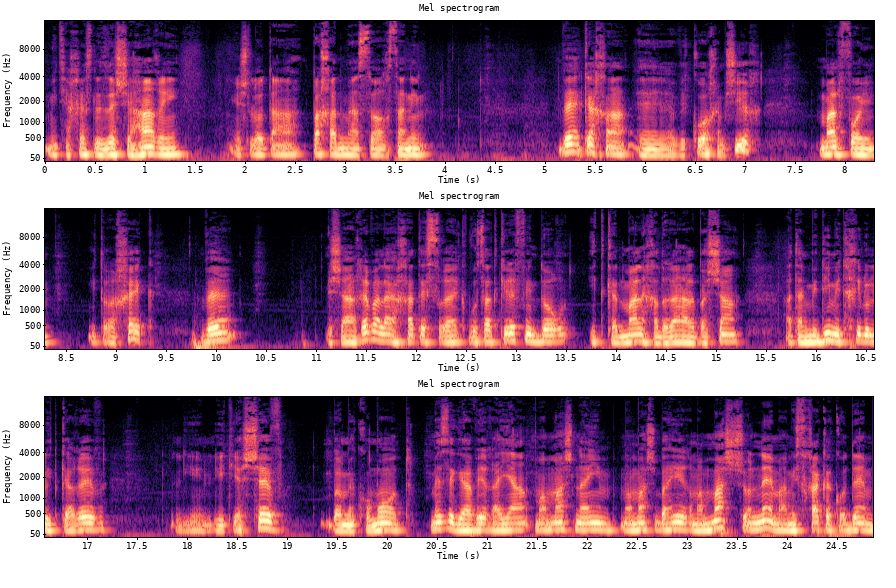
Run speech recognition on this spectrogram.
מתייחס לזה שהארי, יש לו את הפחד מהסוהרסנים. וככה אה, הוויכוח המשיך, מלפוי התרחק, ובשעה רבע לאחת עשרה קבוצת קריפינדור התקדמה לחדרי ההלבשה, התלמידים התחילו להתקרב, להתיישב במקומות, מזג האוויר היה ממש נעים, ממש בהיר, ממש שונה מהמשחק הקודם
